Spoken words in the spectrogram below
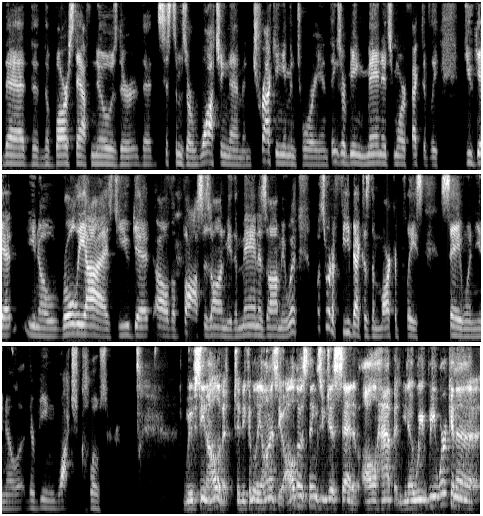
that the, the bar staff knows their that systems are watching them and tracking inventory and things are being managed more effectively do you get you know rolly eyes? Do you get oh the boss is on me the man is on me. What what sort of feedback does the marketplace say when you know they're being watched closer? We've seen all of it to be completely honest with you. All those things you just said have all happened. You know we, we work in a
